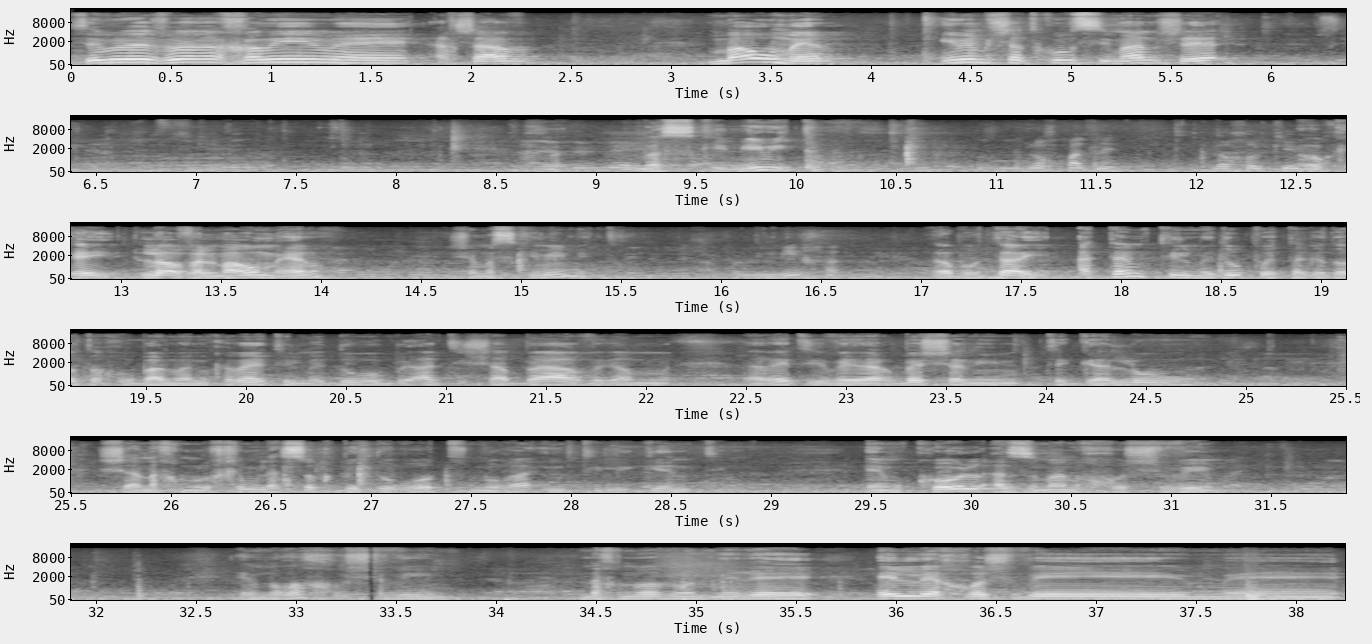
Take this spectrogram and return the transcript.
שימו לב רחמים אה, עכשיו, מה הוא אומר? אם הם שתקו סימן ש... מסכימים איתו. לא אכפת להם. לא חולקים. אוקיי, לא, אבל מה הוא אומר? שמסכימים איתו. אבל מי חד? רבותיי, אתם תלמדו פה את אגדות החורבן, ואני מקווה שתלמדו בעד תשעה באב, וגם ראיתי והרבה שנים, תגלו שאנחנו הולכים לעסוק בדורות נורא אינטליגנטים. הם כל הזמן חושבים. הם נורא חושבים. אנחנו עוד מעט נראה, אלה חושבים אה,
